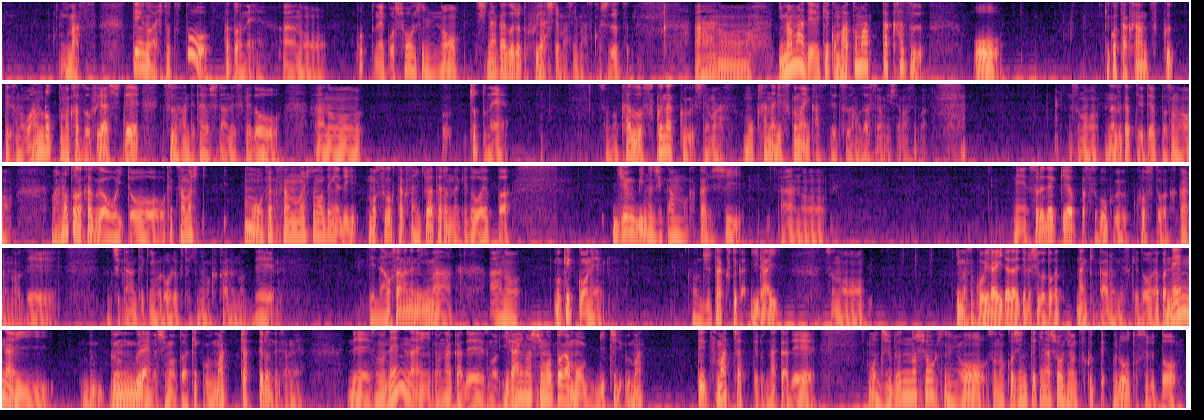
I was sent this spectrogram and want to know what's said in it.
います。っていうのが一つと、あとはね、あの、もっとね、こう商品の品数をちょっと増やしてます、今少しずつ。あの、今まで結構まとまった数を結構たくさん作って、そのワンロットの数を増やして通販で対応してたんですけど、あの、ちょっとね、その数を少なくしてます。もうかなり少ない数で通販を出すようにしてます、今。その、なぜかっていうと、やっぱその、ワンロットの数が多いと、お客さんのもうお客さんの人の手にはでき、もうすごくたくさん行き渡るんだけど、やっぱ、準備の時間もかかるし、あの、ね、それだけやっぱすごくコストがかかるので、時間的にも労力的にもかかるので、で、なおさらね、今、あの、もう結構ね、受託というか依頼、その、今そのご依頼いただいてる仕事が何件かあるんですけど、やっぱ年内分ぐらいの仕事は結構埋まっちゃってるんですよね。で、その年内の中で、その依頼の仕事がもうぎっちり埋まって詰まっちゃってる中で、もう自分の商品を、その個人的な商品を作って売ろうとすると、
